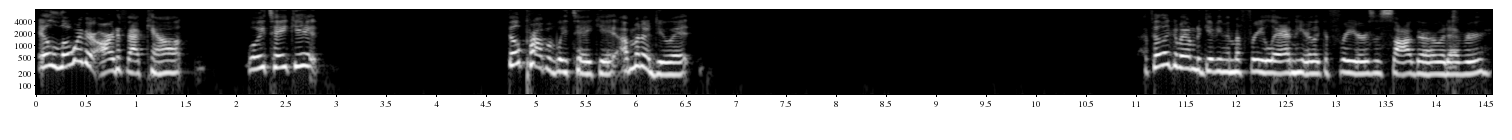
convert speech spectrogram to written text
It'll lower their artifact count. Will they take it? They'll probably take it. I'm gonna do it. I feel like I'm giving them a free land here, like a free Urza Saga or whatever.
